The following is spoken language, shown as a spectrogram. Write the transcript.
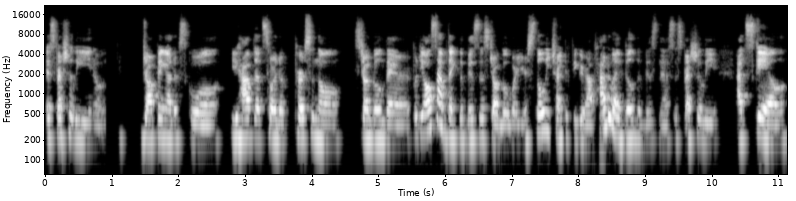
especially you know dropping out of school, you have that sort of personal struggle there, but you also have like the business struggle where you're slowly trying to figure out how do I build a business, especially at scale.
